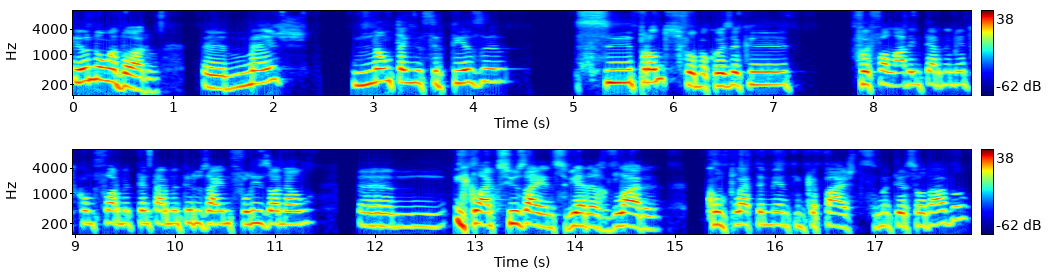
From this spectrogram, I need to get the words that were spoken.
eu não adoro, uh, mas não tenho certeza se, pronto, se foi uma coisa que foi falada internamente como forma de tentar manter o Zion feliz ou não. Um, e claro que se o Zion se vier a revelar completamente incapaz de se manter saudável,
